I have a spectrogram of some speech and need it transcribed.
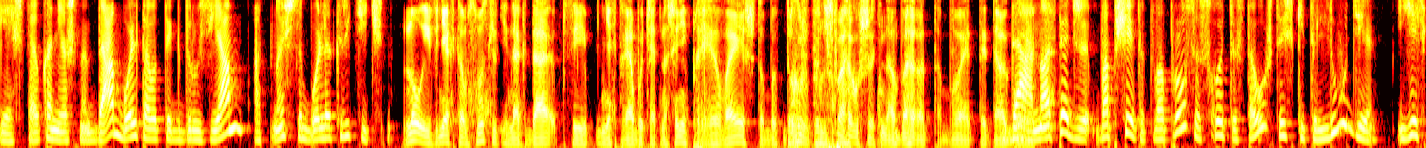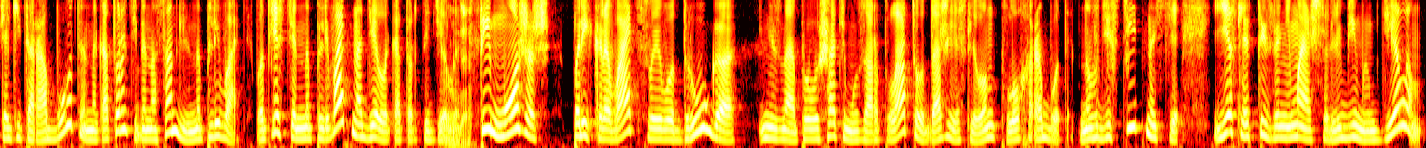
Я считаю, конечно, да. Более того, ты к друзьям относишься более критично. Ну, и в некотором смысле иногда ты некоторые рабочие отношения прерываешь, чтобы дружбу не порушить, наоборот, там бывает и такое. Да, но опять же, вообще этот вопрос исходит из того, что есть какие-то люди, есть какие-то работы, на которые тебе на самом деле наплевать. Вот если тебе наплевать на дело, которое ты делаешь, Да. ты можешь прикрывать своего друга, не знаю, повышать ему зарплату, даже если он плохо работает. Но в действительности, если ты занимаешься любимым делом,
